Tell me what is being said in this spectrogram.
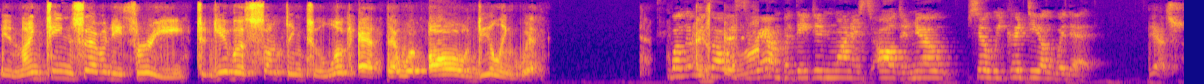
in 1973 to give us something to look at that we're all dealing with. Well, it was always around, but they didn't want us all to know so we could deal with it. Yes.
